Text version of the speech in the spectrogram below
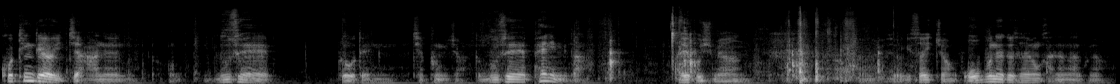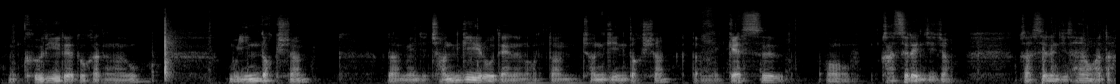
코팅되어 있지 않은 어, 무쇠로 된 제품이죠. 무쇠 펜입니다. 여기 보시면 어, 여기 써 있죠. 오븐에도 사용 가능하고요. 그릴에도 가능하고 뭐 인덕션 그다음에 이제 전기로 되는 어떤 전기 인덕션 그다음에 가스 어, 가스렌지죠. 가스렌지 사용하다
